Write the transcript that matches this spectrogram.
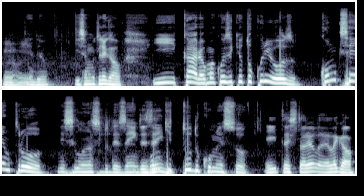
entendeu? Isso é muito legal. E cara, uma coisa que eu tô curioso, como que você entrou nesse lance do desenho? Desenho? Como que tudo começou? Eita, a história é legal.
